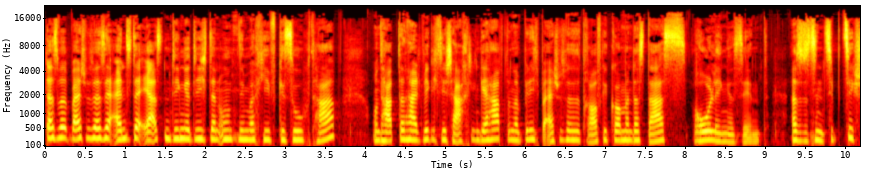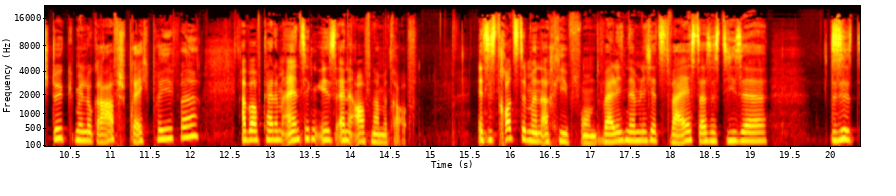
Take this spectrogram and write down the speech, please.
das war beispielsweise eines der ersten Dinge, die ich dann unten im Archiv gesucht habe und habe dann halt wirklich die Schachteln gehabt und dann bin ich beispielsweise draufgekommen, dass das Rohlinge sind. Also das sind 70 Stück Melograph-Sprechbriefe, aber auf keinem einzigen ist eine Aufnahme drauf. Es ist trotzdem ein Archivfund, weil ich nämlich jetzt weiß, dass es diese, das ist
